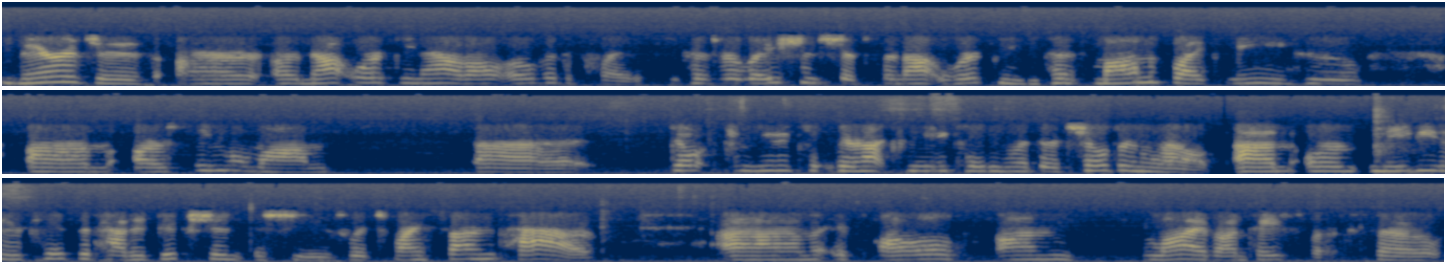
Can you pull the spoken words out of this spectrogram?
marriages are are not working out all over the place because relationships are not working because moms like me who um, are single moms uh, don't communicate they're not communicating with their children well um, or maybe their kids have had addiction issues which my sons have um, it's all on live on facebook so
